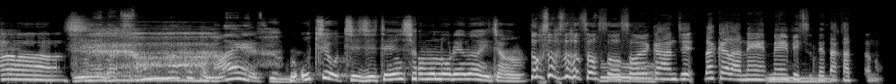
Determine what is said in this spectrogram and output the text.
えだってそんなことないですもん。もうおちおち自転車も乗れないじゃん。そうそうそうそうそう、そうそういう感じ。だからね、メンフィス出たかったの。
